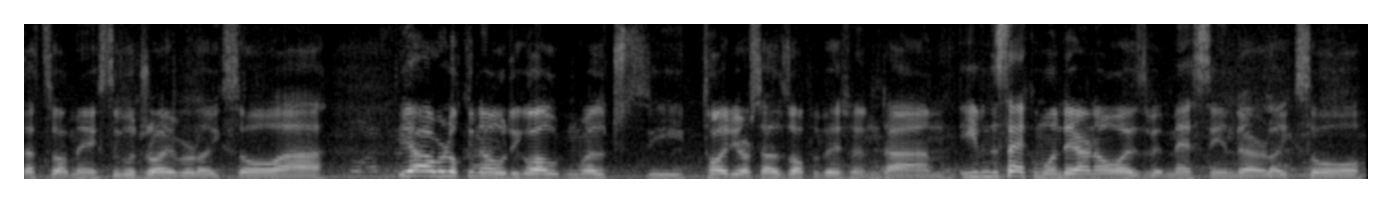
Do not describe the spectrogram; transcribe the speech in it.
that's what makes a good driver. Like so, uh, yeah, we're looking now to go out and well see tidy ourselves up a bit, and um, even the second one there now was a bit messy in there. Like so,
